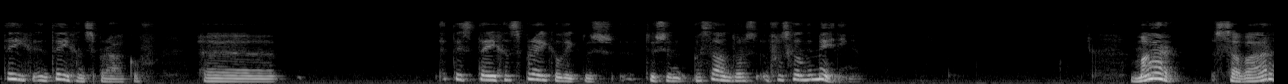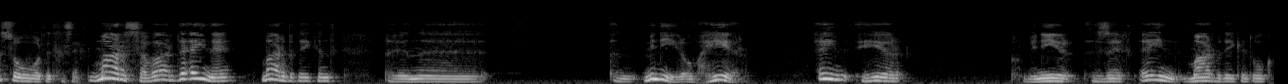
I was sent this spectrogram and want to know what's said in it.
tegen, een tegenspraak, of uh, het is tegensprekelijk, dus tussen, bestaan verschillende meningen. Maar savar, zo wordt het gezegd, maar savar, de ene, maar betekent een, uh, een meneer of heer. Een heer, meneer zegt één, maar betekent ook,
